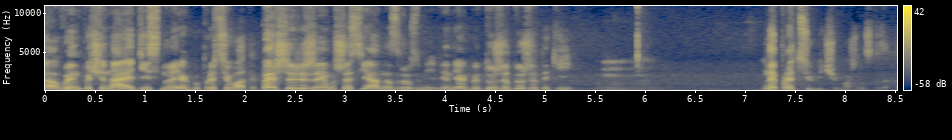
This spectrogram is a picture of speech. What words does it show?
да, він починає дійсно якби працювати. Перший режим, щось я не зрозумів. Він якби дуже-дуже такий непрацюючий, можна сказати.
